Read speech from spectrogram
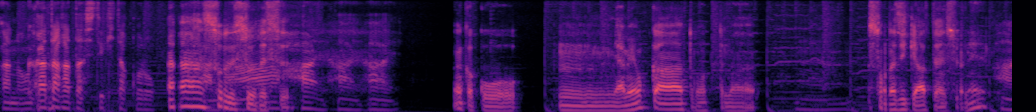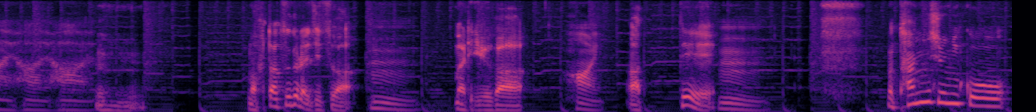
あのガタガタしてきた頃。ああそうですそうです。はいはいはい。なんかこううーんやめようかなと思ってまあうん。そんな時期あったんですよね。はいはいはい。うん。まあ、2つぐらい実は、うん。まあ、理由がはいあって、うん。まあ、単純にこう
